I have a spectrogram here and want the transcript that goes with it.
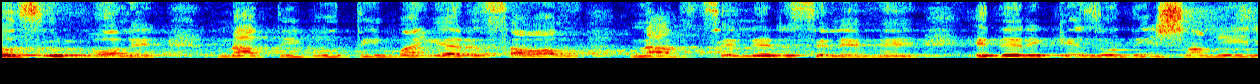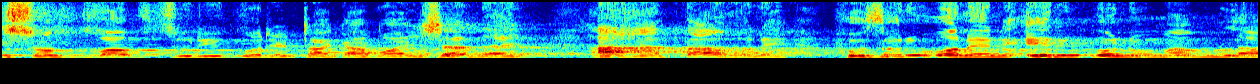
রসুল বলে নাতি পুতি মায়ের সওয়াল, না ছেলের ছেলে মেয়ে। এদেরকে যদি স্বামীর সম্পদ চুরি করে টাকা পয়সা দেয় আহা তাহলে হুজুর বলেন, এর কোনো মামলা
